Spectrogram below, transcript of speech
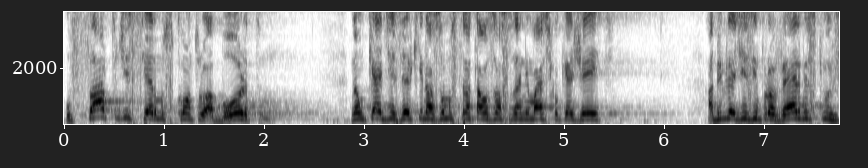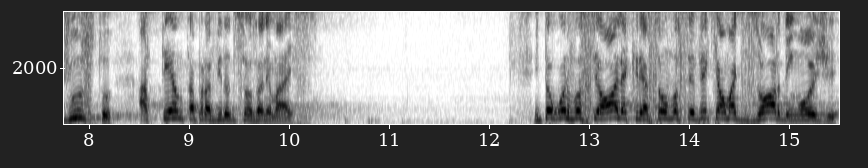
O fato de sermos contra o aborto não quer dizer que nós vamos tratar os nossos animais de qualquer jeito. A Bíblia diz em Provérbios que o justo atenta para a vida dos seus animais. Então, quando você olha a criação, você vê que há uma desordem hoje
